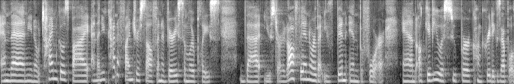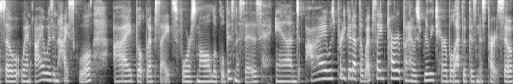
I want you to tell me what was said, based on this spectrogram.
and then, you know, time goes by, and then you kind of find yourself in a very similar place that you started off in or that you've been in before. And I'll give you a super concrete example. So, when I was in high school, I built websites for small local businesses, and I was pretty good at the website part, but I was really terrible at the business part. So,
